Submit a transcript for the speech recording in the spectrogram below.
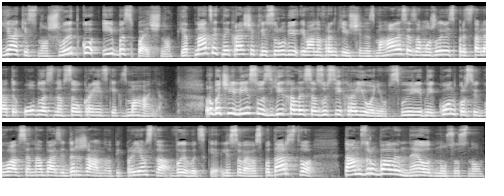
Якісно, швидко і безпечно. 15 найкращих лісорубів Івано-Франківщини змагалися за можливість представляти область на всеукраїнських змаганнях. Рубачі лісу з'їхалися з усіх районів. Своєрідний конкурс відбувався на базі державного підприємства Вигодське лісове господарство. Там зрубали не одну сосну.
